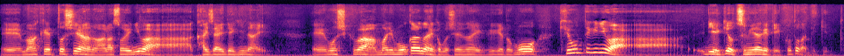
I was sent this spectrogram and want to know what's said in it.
え、マーケットシェアの争いには介在できない、え、もしくはあんまり儲からないかもしれないけれども基本的には利益を積み上げていくことができると。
